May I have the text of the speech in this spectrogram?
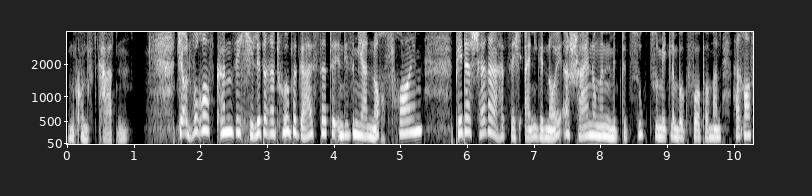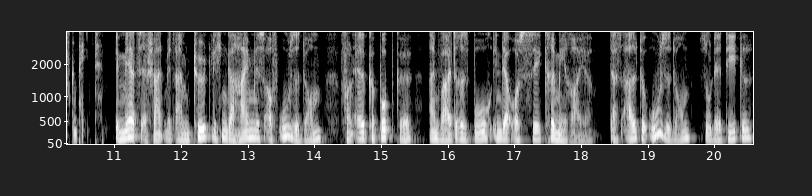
im Kunstkarten. Tja, und worauf können sich Literaturbegeisterte in diesem Jahr noch freuen? Peter Scherrer hat sich einige Neuerscheinungen mit Bezug zu Mecklenburg-Vorpommern herausgepickt. Im März erscheint mit einem tödlichen Geheimnis auf Usedom von Elke Pupke ein weiteres Buch in der Ostsee-Krimireihe. Das alte Usedom, so der Titel,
